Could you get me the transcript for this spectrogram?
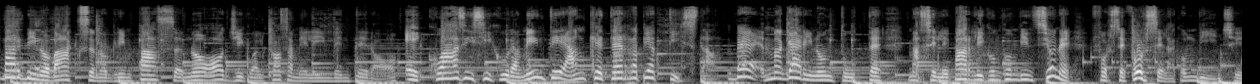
Barbie Novax, no Green Pass, no oggi qualcosa me le inventerò. È quasi sicuramente anche terrapiattista. Beh, magari non tutte, ma se le parli con convinzione, forse forse la convinci.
